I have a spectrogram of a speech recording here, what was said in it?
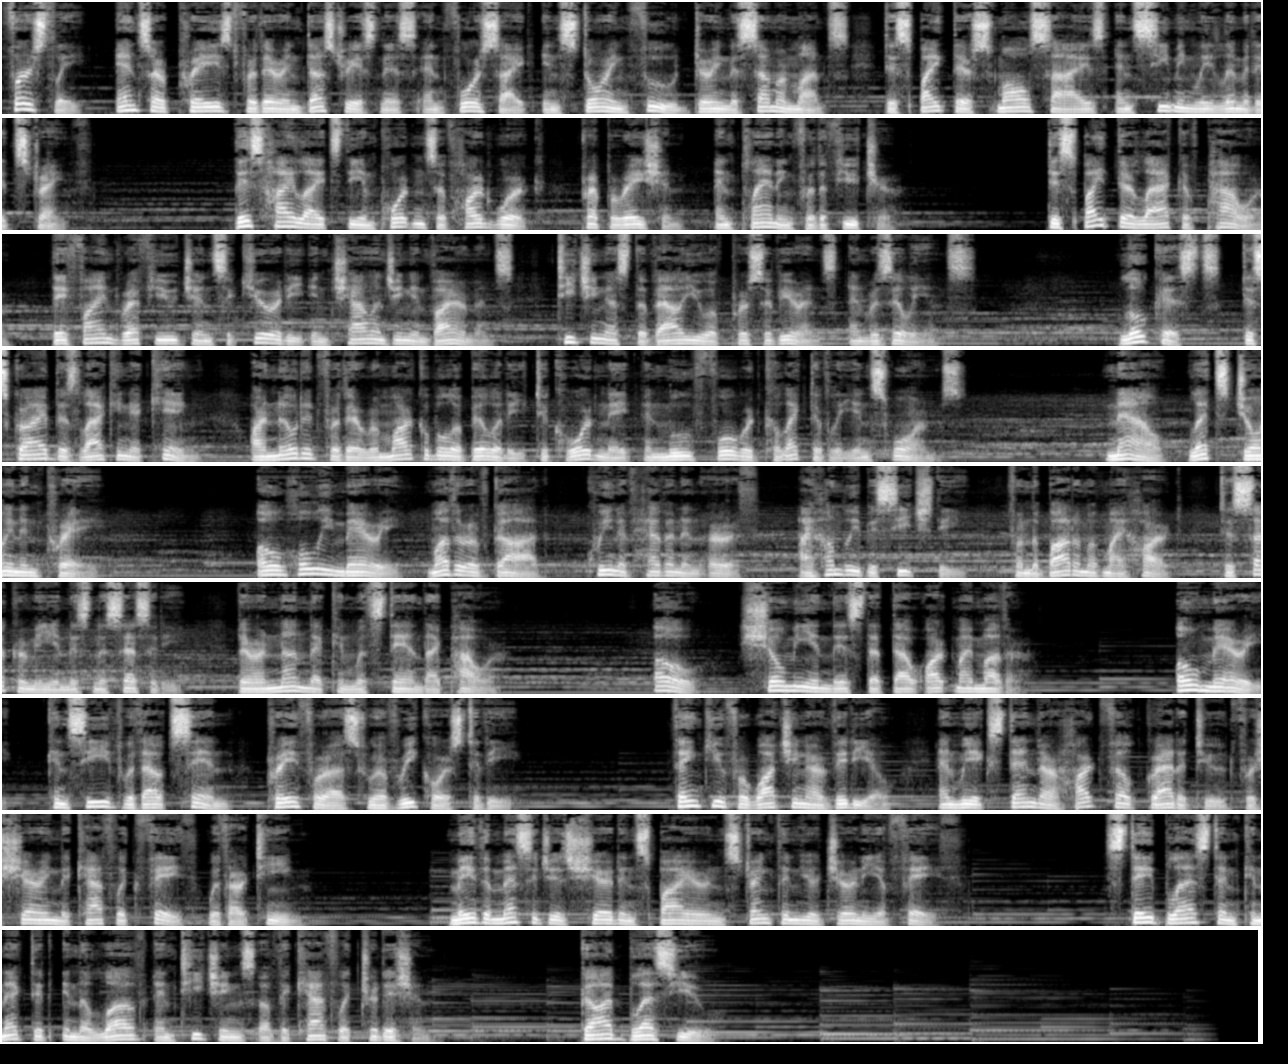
Firstly, ants are praised for their industriousness and foresight in storing food during the summer months, despite their small size and seemingly limited strength. This highlights the importance of hard work, preparation, and planning for the future. Despite their lack of power, they find refuge and security in challenging environments, teaching us the value of perseverance and resilience. Locusts, described as lacking a king, are noted for their remarkable ability to coordinate and move forward collectively in swarms. Now, let's join and pray. O Holy Mary, Mother of God, Queen of heaven and earth, I humbly beseech thee, from the bottom of my heart, to succor me in this necessity, there are none that can withstand thy power. Oh, show me in this that thou art my mother. O Mary, conceived without sin, pray for us who have recourse to thee. Thank you for watching our video, and we extend our heartfelt gratitude for sharing the Catholic faith with our team. May the messages shared inspire and strengthen your journey of faith. Stay blessed and connected in the love and teachings of the Catholic tradition. God bless you.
